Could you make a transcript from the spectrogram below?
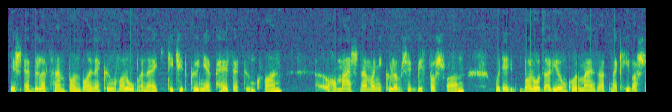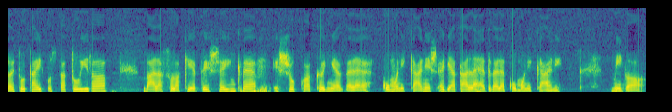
és ebből a szempontból nekünk valóban egy kicsit könnyebb helyzetünk van. Ha más nem, annyi különbség biztos van, hogy egy baloldali önkormányzat meghív a sajtótájékoztatóira, válaszol a kérdéseinkre, és sokkal könnyebb vele kommunikálni, és egyáltalán lehet vele kommunikálni míg a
